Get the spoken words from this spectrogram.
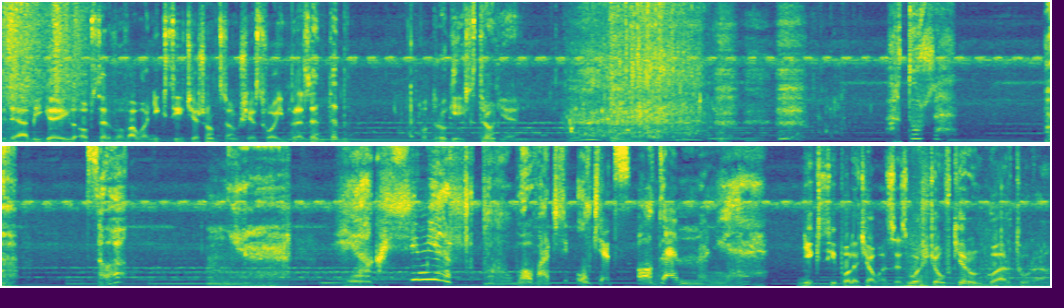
Gdy Abigail obserwowała Nixie cieszącą się swoim prezentem, po drugiej stronie próbować uciec ode mnie? Nixie poleciała ze złością w kierunku Artura.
